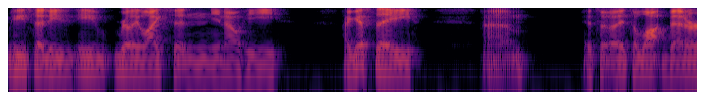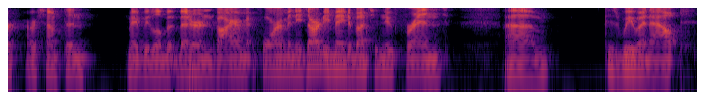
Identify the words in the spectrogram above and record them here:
he said he's he really likes it, and you know he, I guess they, um, it's a it's a lot better or something maybe a little bit better environment for him. And he's already made a bunch of new friends because um, we went out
